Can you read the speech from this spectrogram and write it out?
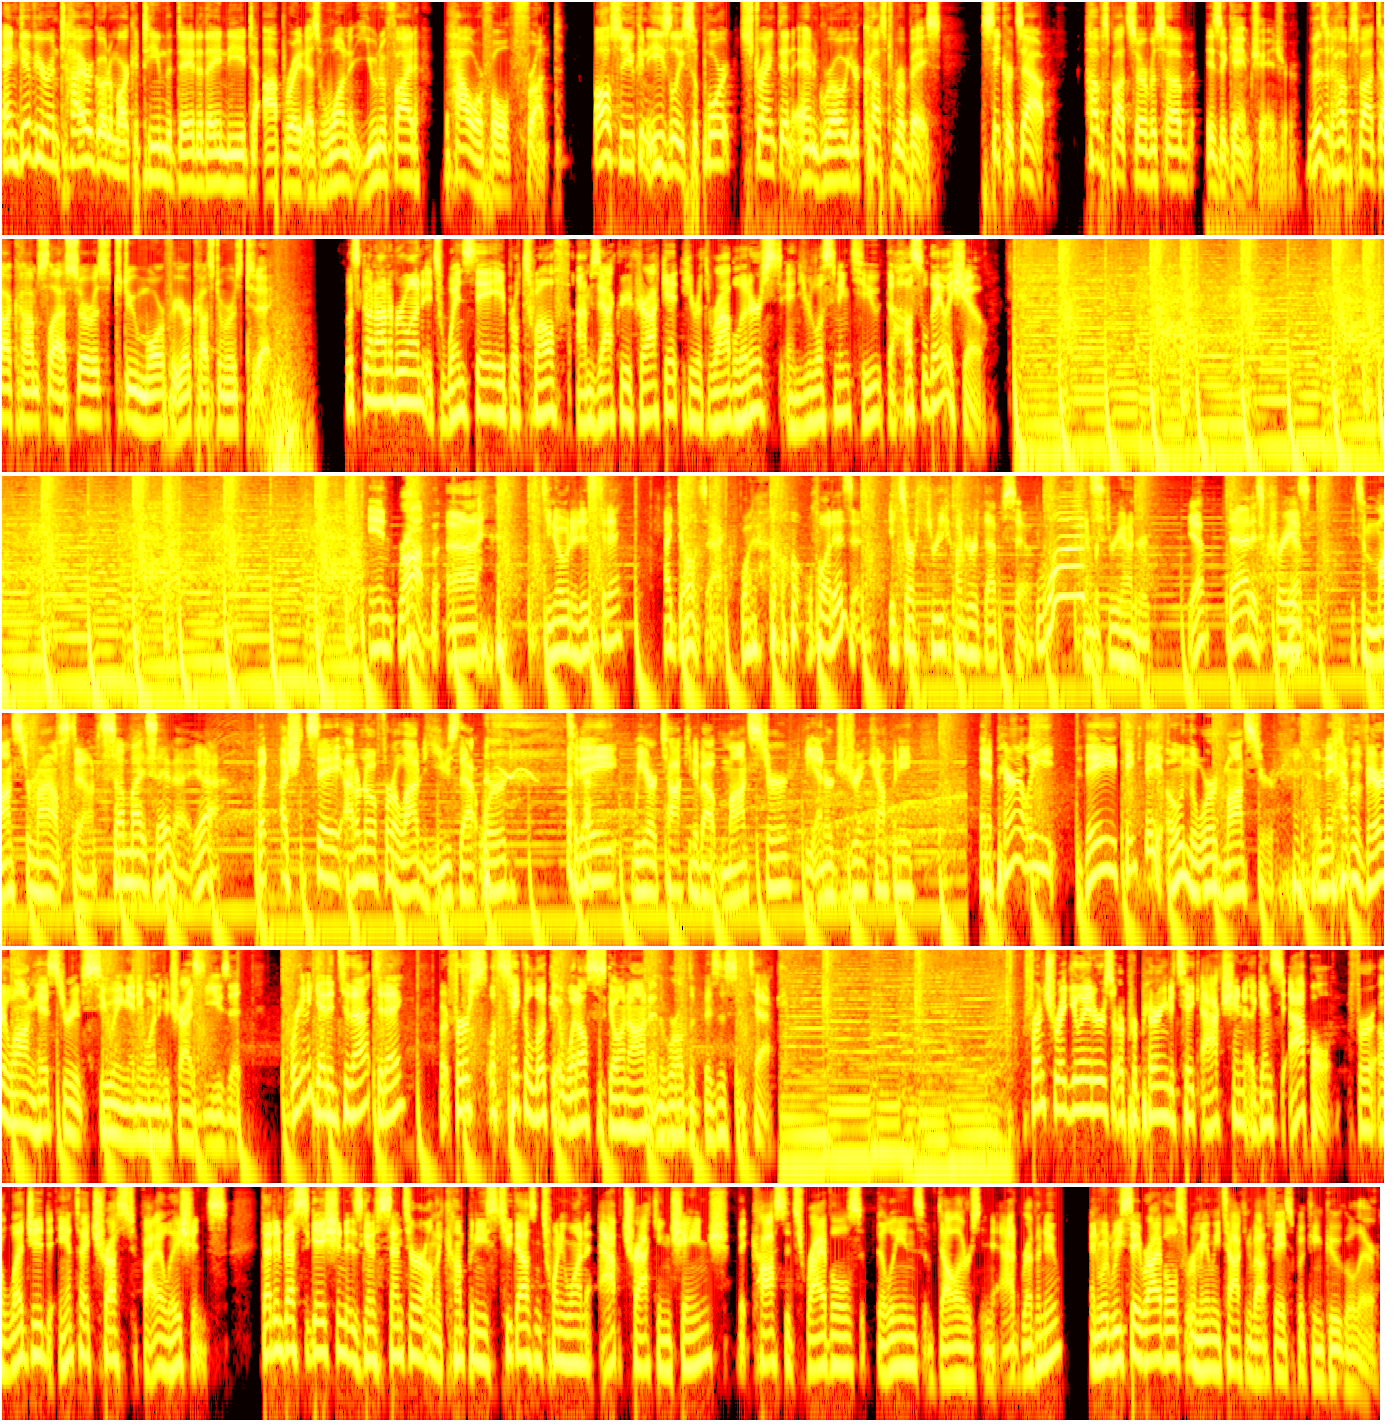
And give your entire go to market team the data they need to operate as one unified, powerful front. Also, you can easily support, strengthen, and grow your customer base. Secrets out. HubSpot Service Hub is a game changer. Visit hubspot.com/service to do more for your customers today. What's going on, everyone? It's Wednesday, April 12th. I'm Zachary Crockett here with Rob Litterst, and you're listening to The Hustle Daily Show. And Rob, uh, do you know what it is today? I don't, Zach. What what is it? It's our 300th episode. What? Number 300. Yep. That is crazy. Yep. It's a monster milestone. Some might say that, yeah. But I should say, I don't know if we're allowed to use that word. Today, we are talking about Monster, the energy drink company. And apparently, they think they own the word monster, and they have a very long history of suing anyone who tries to use it. We're going to get into that today. But first, let's take a look at what else is going on in the world of business and tech. French regulators are preparing to take action against Apple for alleged antitrust violations. That investigation is going to center on the company's 2021 app tracking change that cost its rivals billions of dollars in ad revenue. And when we say rivals, we're mainly talking about Facebook and Google there.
